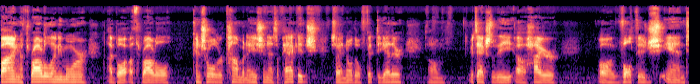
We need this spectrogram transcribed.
buying a throttle anymore, I bought a throttle controller combination as a package, so I know they'll fit together. Um, it's actually a higher uh, voltage and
